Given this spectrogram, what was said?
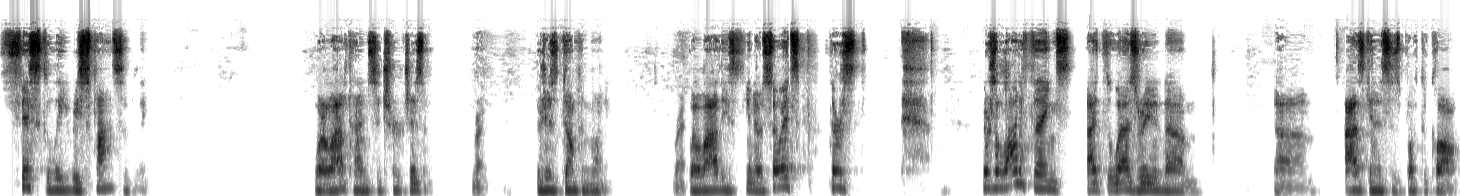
fiscally responsibly. Where a lot of times the church isn't. Right. They're just dumping money. Right. But a lot of these, you know, so it's there's there's a lot of things. I, when I was reading um, um, Os Guinness's book, The Call,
